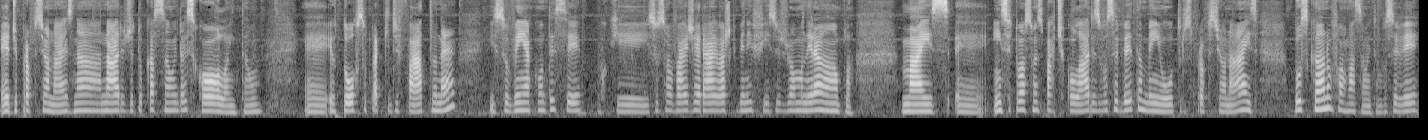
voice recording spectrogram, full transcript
é, de profissionais na, na área de educação e da escola. Então, é, eu torço para que, de fato, né, isso venha acontecer, porque isso só vai gerar, eu acho que, benefícios de uma maneira ampla. Mas, é, em situações particulares, você vê também outros profissionais buscando formação. Então você vê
